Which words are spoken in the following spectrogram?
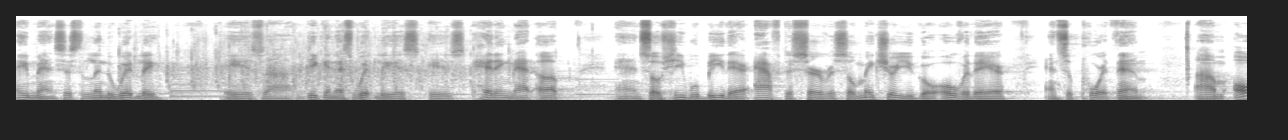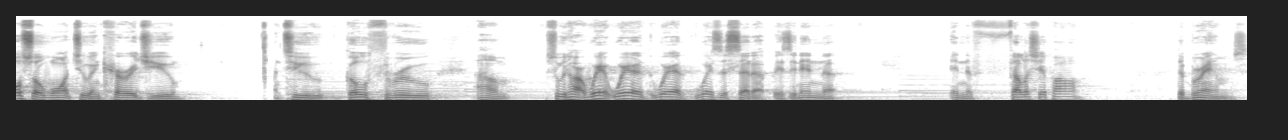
Amen. Sister Linda Whitley is, uh, Deaconess Whitley is, is heading that up. And so she will be there after service. So make sure you go over there and support them. Um, also, want to encourage you to go through, um, sweetheart. Where, where, where, where's the setup? Is it in the in the fellowship hall? The brims.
